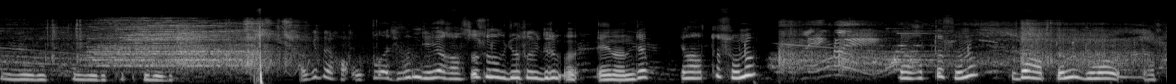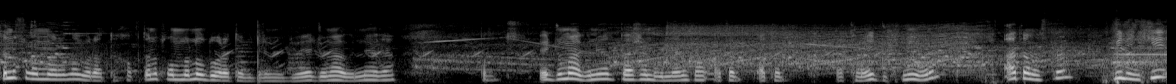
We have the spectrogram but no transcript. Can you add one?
Uyuyorduk, uyuyorduk, uyuyorduk. Arkadaşlar okul açılınca ya hafta sonu video atabilirim en ancak ya hafta sonu ya hafta sonu bir de haftanın cuma haftanın sonlarına göre at haftanın sonlarına doğru atabilirim videoya cuma günü ya da ya cuma günü ya da perşembe günlerine falan atıp atıp atmayı düşünüyorum. Atamazsam bilin ki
